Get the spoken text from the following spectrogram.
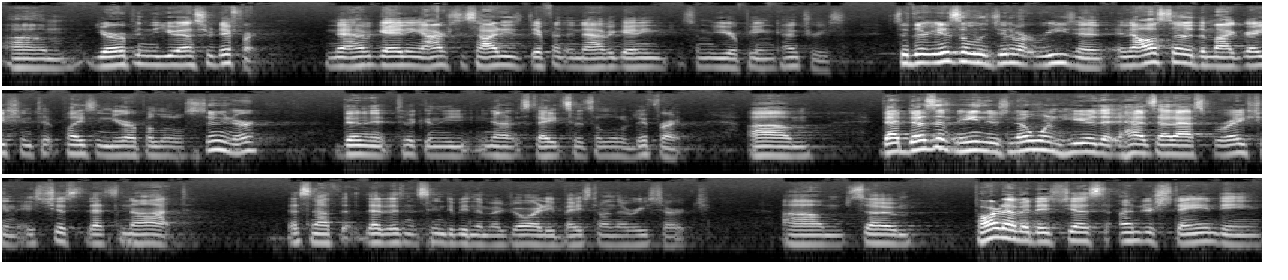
Um, Europe and the U.S. are different navigating our society is different than navigating some European countries. So there is a legitimate reason, and also the migration took place in Europe a little sooner than it took in the United States, so it's a little different. Um, that doesn't mean there's no one here that has that aspiration. It's just that's not, that's not the, that doesn't seem to be the majority based on the research. Um, so part of it is just understanding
